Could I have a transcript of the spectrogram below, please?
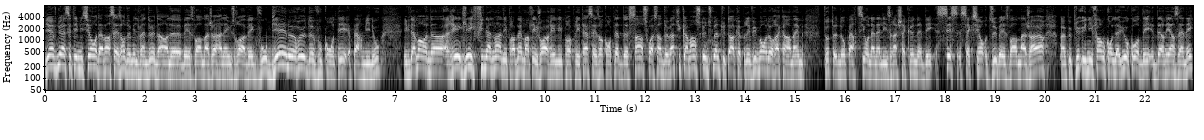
Bienvenue à cette émission d'avant-saison 2022 dans le baseball majeur. Alain Usera avec vous. Bien heureux de vous compter parmi nous. Évidemment, on a réglé finalement les problèmes entre les joueurs et les propriétaires. Saison complète de 162 matchs qui commence une semaine plus tard que prévu, mais on aura quand même toutes nos parties. On analysera chacune des six sections du baseball majeur, un peu plus uniforme qu'on l'a eu au cours des dernières années.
